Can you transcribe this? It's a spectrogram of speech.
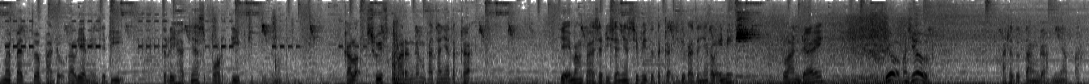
mepet ke baduk kalian ya jadi terlihatnya sporty gitu teman-teman. Kalau Swift kemarin kan kacanya tegak ya emang bahasa desainnya Swift itu tegak gitu katanya kalau ini landai yuk mas yuk ada tetangga menyapa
